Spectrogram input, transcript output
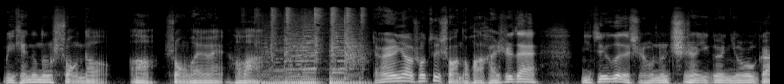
每天都能爽到啊，爽歪歪，好吧？当然，要说最爽的话，还是在你最饿的时候能吃上一根牛肉干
